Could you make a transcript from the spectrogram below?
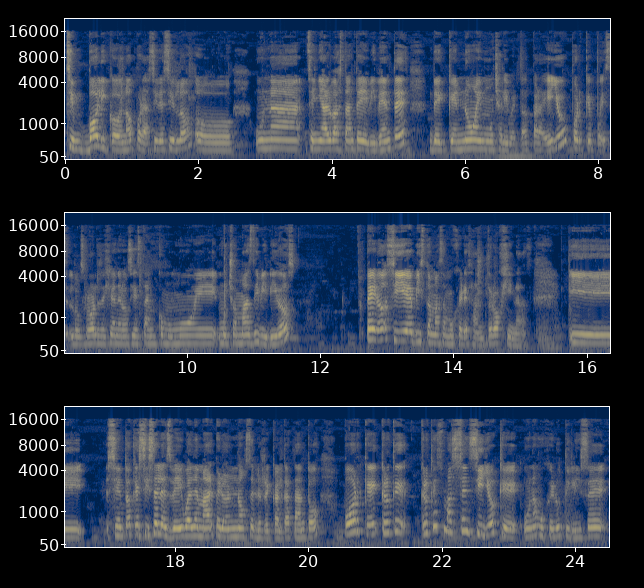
simbólico, ¿no? Por así decirlo, o una señal bastante evidente de que no hay mucha libertad para ello, porque pues los roles de género sí están como muy, mucho más divididos. Pero sí he visto más a mujeres andróginas. Y siento que sí se les ve igual de mal, pero no se les recalca tanto, porque creo que, creo que es más sencillo que una mujer utilice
